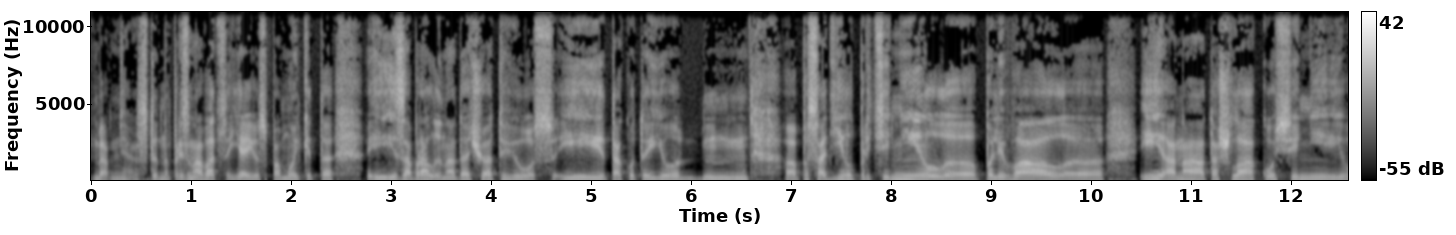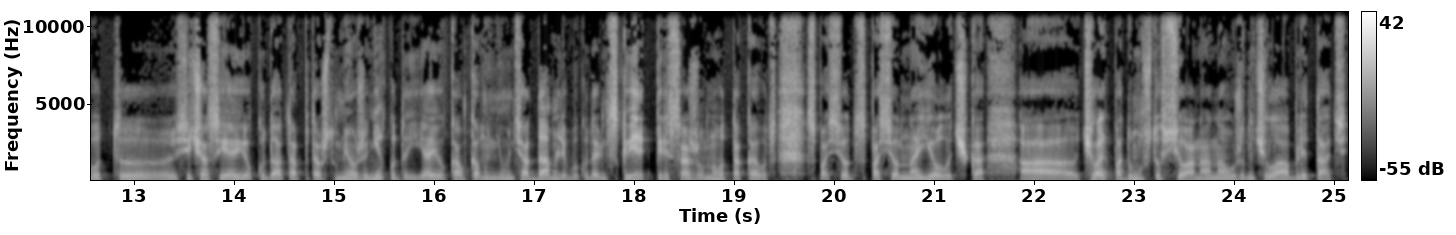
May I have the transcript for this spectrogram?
да, мне стыдно признаваться, я ее с помойки-то и забрал, и на дачу отвез. И так вот ее а, посадил, притянил, э, поливал, э, и она отошла к осени. И вот э, сейчас я ее куда-то, потому что у меня уже некуда, я ее кому-нибудь отдам, либо куда-нибудь скверик пересажу. Ну, вот такая вот спасет, спасенная елочка. А человек подумал, что все, она, она уже начала облетать.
